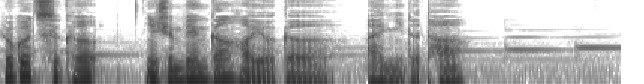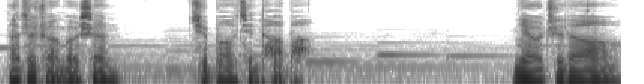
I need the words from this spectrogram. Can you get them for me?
如果此刻你身边刚好有个爱你的他，那就转过身，去抱紧他吧。你要知道，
